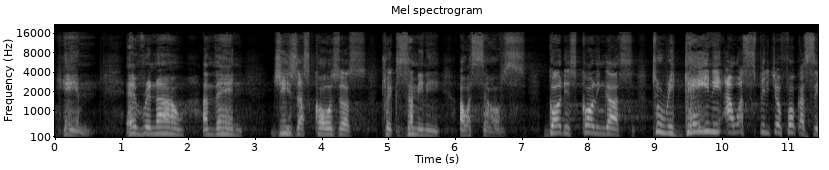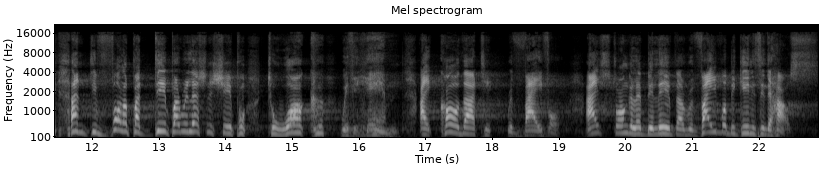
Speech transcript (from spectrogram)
Him. Every now and then, Jesus calls us to examine ourselves. God is calling us to regain our spiritual focus and develop a deeper relationship to walk with Him. I call that revival. I strongly believe that revival begins in the house,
